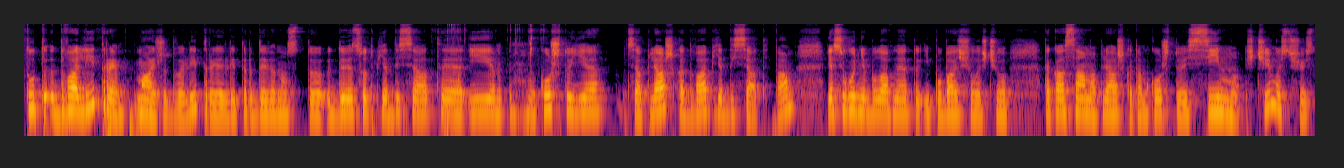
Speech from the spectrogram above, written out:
Тут 2 літри, майже 2 літри, літр 90, 950 е, і коштує ця пляшка 2,50 там. Я сьогодні була в нету і побачила, що така сама пляшка там коштує 7 з чимось, щось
